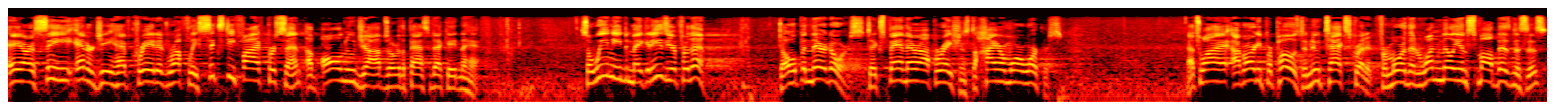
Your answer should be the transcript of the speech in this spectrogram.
ARC Energy have created roughly 65% of all new jobs over the past decade and a half. So we need to make it easier for them to open their doors, to expand their operations, to hire more workers. That's why I've already proposed a new tax credit for more than 1 million small businesses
